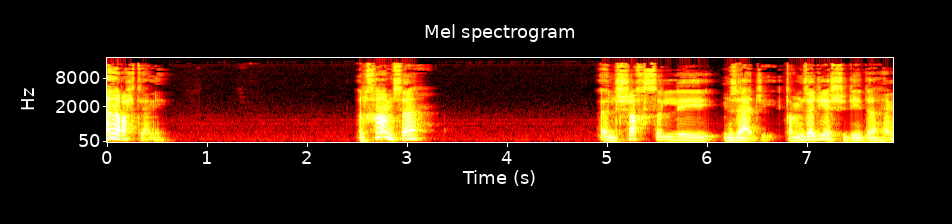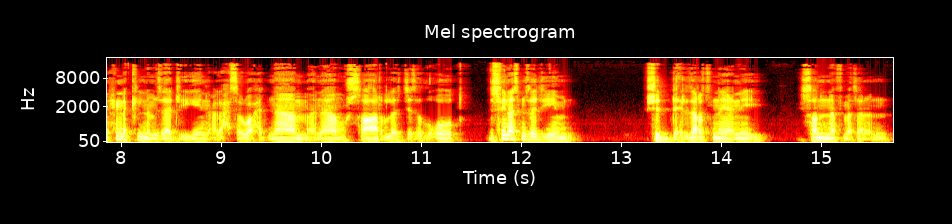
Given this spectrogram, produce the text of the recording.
أنا رحت يعني. الخامسة الشخص اللي مزاجي. طبعا المزاجيه الشديدة يعني إحنا كلنا مزاجيين على حسب الواحد نام ما نام وش صار له جت ضغوط بس في ناس مزاجيين شده لدرجة إنه يعني يصنف مثلا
